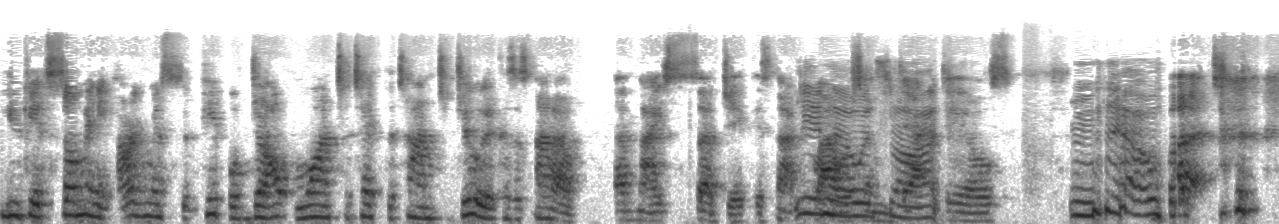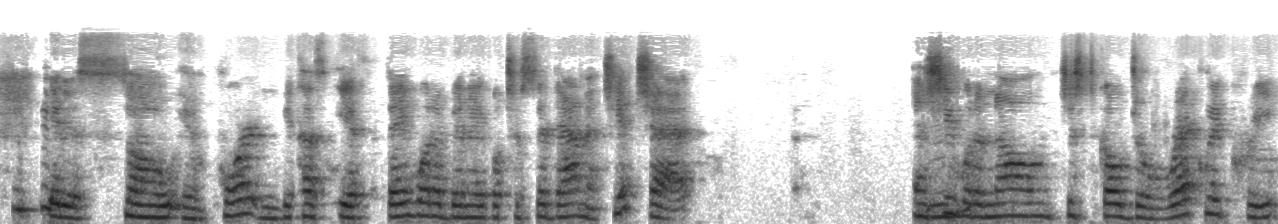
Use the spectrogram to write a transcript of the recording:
you get so many arguments that people don't want to take the time to do it because it's not a, a nice subject. It's not You know, flowers it's and not. daffodils No. but it is so important because if they would have been able to sit down and chit chat and she Mhm. would have known just to go directly cre-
